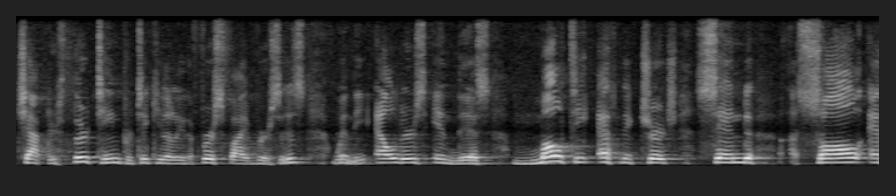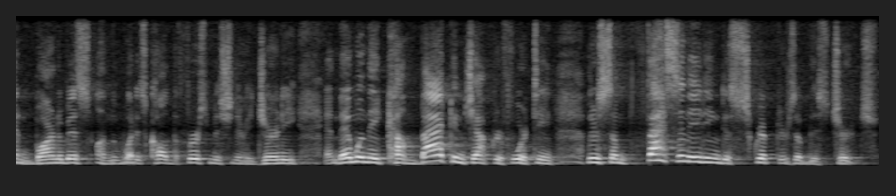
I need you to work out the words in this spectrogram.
chapter 13, particularly the first five verses, when the elders in this multi ethnic church send Saul and Barnabas on the, what is called the first missionary journey. And then when they come back in chapter 14, there's some fascinating descriptors of this church.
